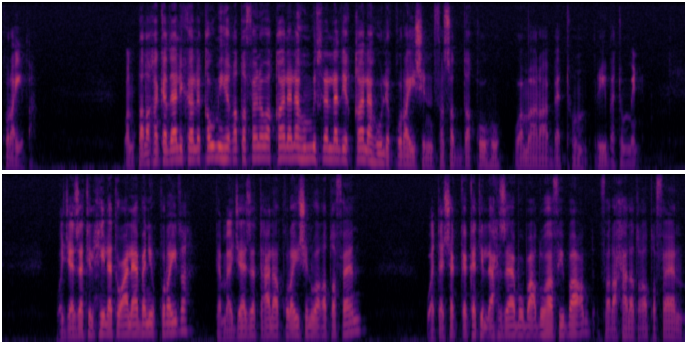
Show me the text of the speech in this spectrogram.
قريظة. وانطلق كذلك لقومه غطفان وقال لهم مثل الذي قاله لقريش فصدقوه وما رابتهم ريبة منه. وجازت الحيلة على بني قريظة كما جازت على قريش وغطفان وتشككت الأحزاب بعضها في بعض فرحلت غطفان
